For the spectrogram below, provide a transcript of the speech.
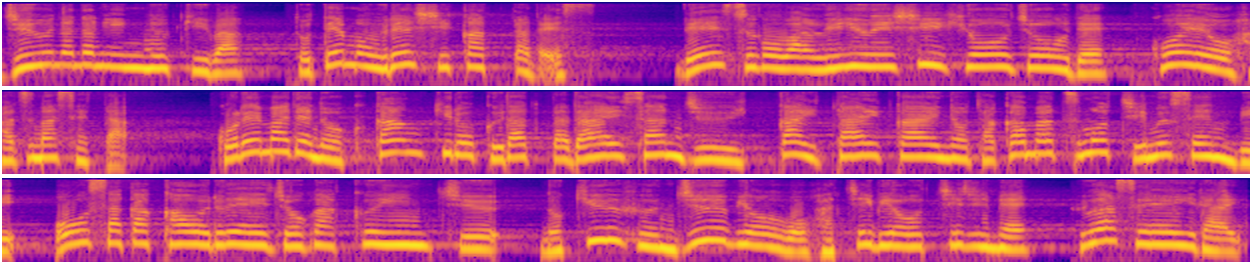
17人抜きは、とても嬉しかったです。レース後は初々しい表情で声を弾ませた。これまでの区間記録だった第31回大会の高松持無線美大阪薫英女学院中の9分10秒を8秒縮め、不破生以来、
